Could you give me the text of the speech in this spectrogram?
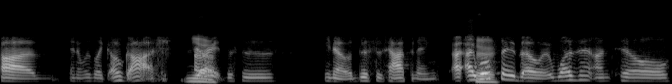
um, and it was like, oh gosh, Yeah. all right, this is you know, this is happening. I, I will say though, it wasn't until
